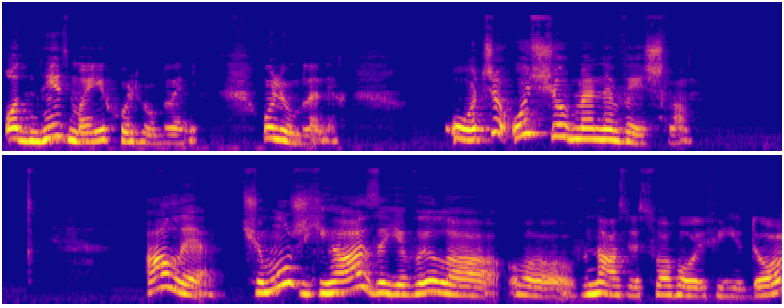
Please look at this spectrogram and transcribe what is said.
одні з моїх улюблених. улюблених. Отже, ось що в мене вийшло. Але чому ж я заявила о, в назві свого відео?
